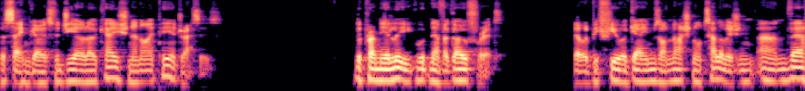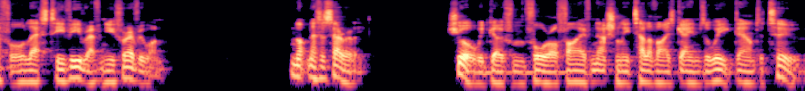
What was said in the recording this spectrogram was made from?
The same goes for geolocation and IP addresses. The Premier League would never go for it. There would be fewer games on national television and therefore less TV revenue for everyone. Not necessarily. Sure, we'd go from four or five nationally televised games a week down to two,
